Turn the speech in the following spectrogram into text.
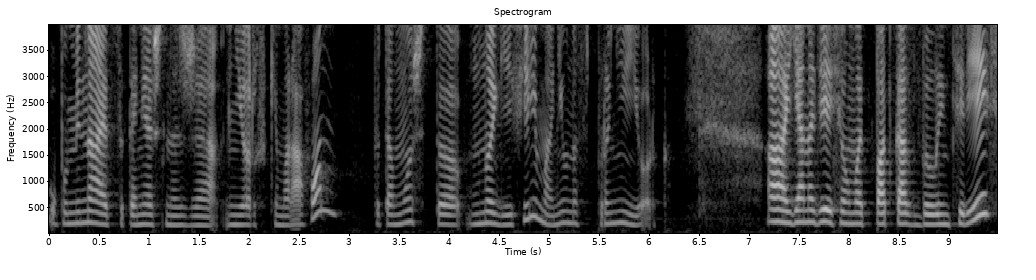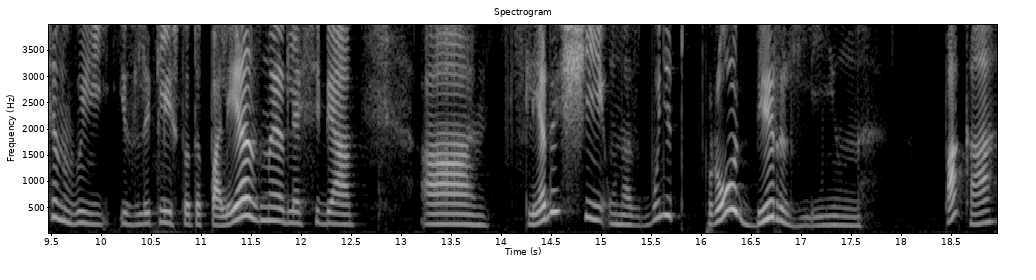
упоминается, конечно же, Нью-Йоркский марафон, потому что многие фильмы, они у нас про Нью-Йорк. А, я надеюсь, вам этот подкаст был интересен, вы извлекли что-то полезное для себя. А, следующий у нас будет про Берлин. Пока!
